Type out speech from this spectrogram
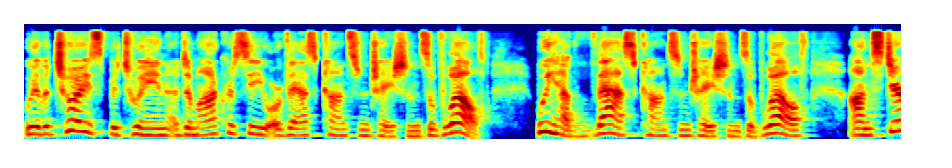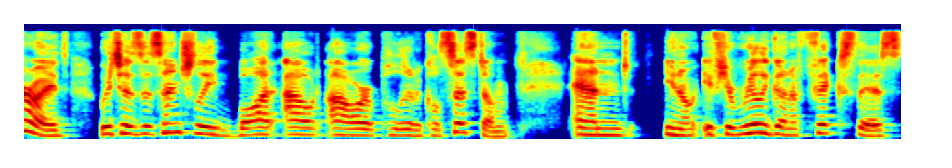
we have a choice between a democracy or vast concentrations of wealth. We have vast concentrations of wealth on steroids, which has essentially bought out our political system. And you know, if you're really going to fix this,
